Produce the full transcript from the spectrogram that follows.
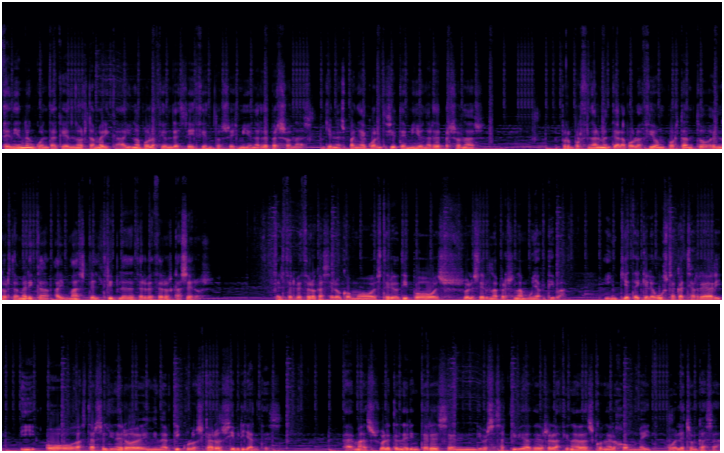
Teniendo en cuenta que en Norteamérica hay una población de 606 millones de personas y en España hay 47 millones de personas, Proporcionalmente a la población, por tanto, en Norteamérica hay más del triple de cerveceros caseros. El cervecero casero como estereotipo suele ser una persona muy activa, inquieta y que le gusta cacharrear y, o gastarse el dinero en artículos caros y brillantes. Además suele tener interés en diversas actividades relacionadas con el homemade o el hecho en casa.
